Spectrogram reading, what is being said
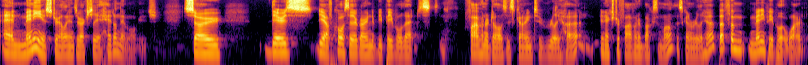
And many Australians are actually ahead on their mortgage. So there's, yeah, of course, there are going to be people that $500 is going to really hurt. An extra 500 bucks a month is going to really hurt. But for many people, it won't.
